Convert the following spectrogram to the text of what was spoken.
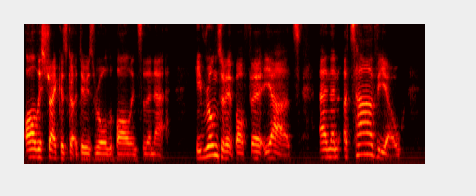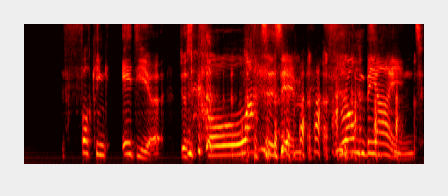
All the striker's got to do is roll the ball into the net. He runs with it about 30 yards. And then Otavio, fucking idiot, just clatters him from behind,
